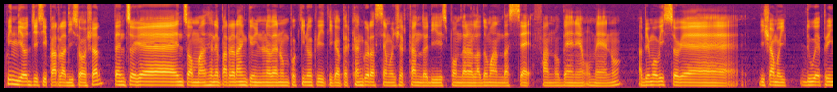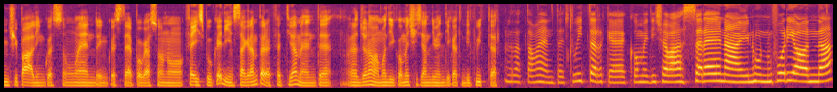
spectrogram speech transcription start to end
Quindi oggi si parla di social. Penso che insomma se ne parlerà anche in una vena un pochino critica perché ancora stiamo cercando di rispondere alla domanda se fanno bene o meno. Abbiamo visto che diciamo i due principali in questo momento, in quest'epoca, sono Facebook ed Instagram, però effettivamente ragionavamo di come ci siamo dimenticati di Twitter. Esattamente, Twitter che come diceva Serena in un fuori onda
